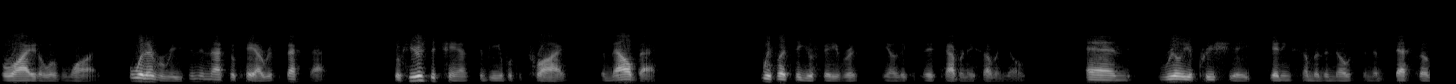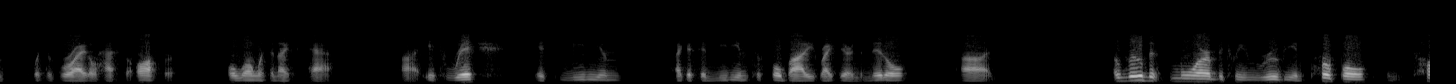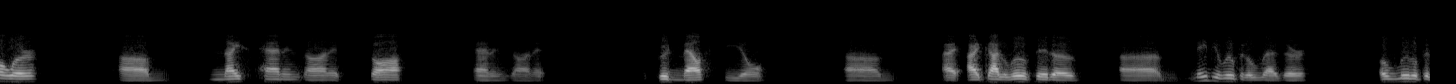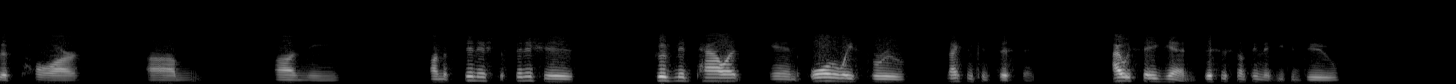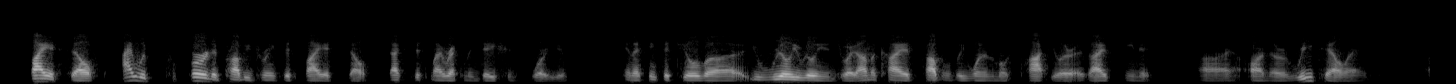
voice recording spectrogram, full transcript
varietal of wine for whatever reason, and that's okay. I respect that. So here's the chance to be able to try the Malbec with, let's say, your favorite, you know, the, the Cabernet Sauvignon, and really appreciate getting some of the notes and the best of what the varietal has to offer, along with a nice cab. Uh, it's rich, it's medium like I said, medium to full body right there in the middle. Uh, a little bit more between ruby and purple in color. Um, nice tannins on it, soft tannins on it. Good mouth feel. Um, I, I got a little bit of um, maybe a little bit of leather, a little bit of tar um, on the on the finish. The finish is good mid palate, and all the way through, nice and consistent. I would say again, this is something that you could do by itself. I would prefer to probably drink this by itself. That's just my recommendation for you, and I think that you'll uh, you really really enjoy it. Amancaya is probably one of the most popular, as I've seen it uh, on the retail end.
